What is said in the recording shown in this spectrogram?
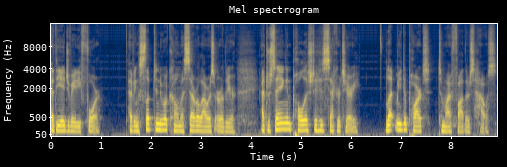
at the age of 84, having slipped into a coma several hours earlier after saying in Polish to his secretary, Let me depart to my Father's house.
